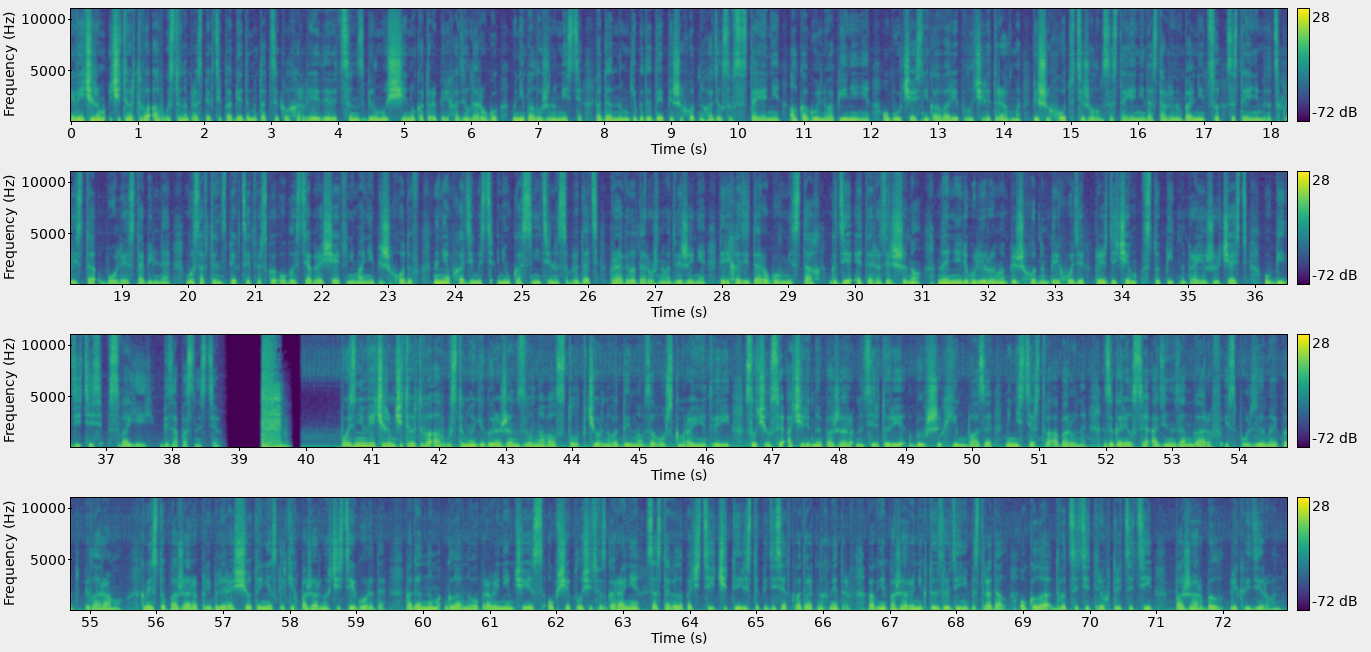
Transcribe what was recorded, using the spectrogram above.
Вечером 4 августа на проспекте Победы мотоцикл Харлей Дэвидсон сбил мужчину, который переходил дорогу в неположенном месте. По данным ГИБДД, пешеход находился в состоянии алкогольного опьянения. Оба участника аварии получили травмы. Пешеход в тяжелом состоянии доставлен в больницу. Состояние мотоциклиста более стабильное. Госавтоинспекция Тверской области обращает внимание пешеходов на необходимость неукоснительно соблюдать правила дорожного движения, переходить дорогу в местах, где где это разрешено, на нерегулируемом пешеходном переходе, прежде чем вступить на проезжую часть, убедитесь в своей безопасности. Поздним вечером 4 августа многих горожан взволновал столб черного дыма в Заволжском районе Твери. Случился очередной пожар на территории бывшей химбазы Министерства обороны. Загорелся один из ангаров, используемый под пилораму. К месту пожара прибыли расчеты нескольких пожарных частей города. По данным Главного управления МЧС, общая площадь возгорания составила почти 450 квадратных метров. В огне пожара никто из людей не пострадал. Около 23 30 пожар был ликвидирован.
